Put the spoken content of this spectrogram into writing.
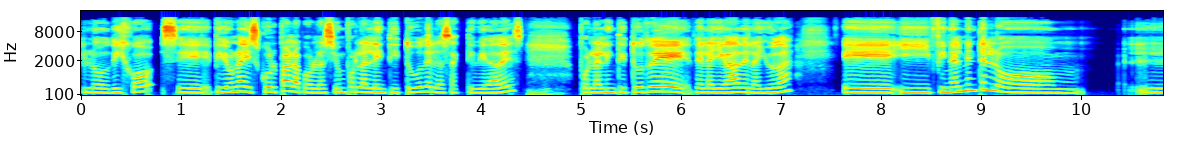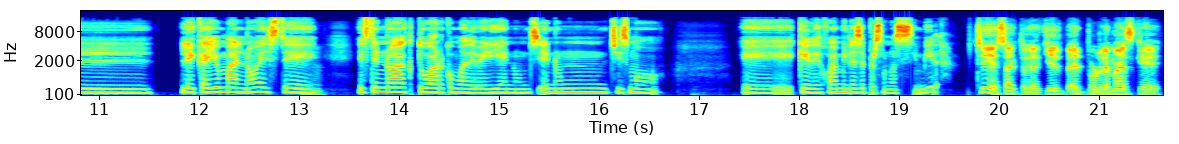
lo, dijo, se pidió una disculpa a la población por la lentitud de las actividades, por la lentitud de, la llegada de la ayuda. Eh, y finalmente lo le cayó mal, ¿no? Este este no actuar como debería en un, en un sismo eh, que dejó a miles de personas sin vida. Sí, exacto. Y aquí el, problema es que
